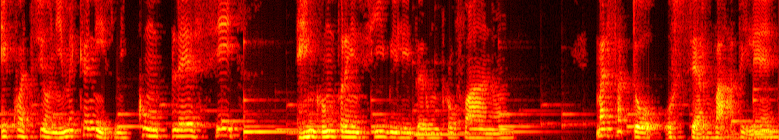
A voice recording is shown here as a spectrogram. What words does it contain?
equazioni e meccanismi complessi e incomprensibili per un profano. Ma il fatto osservabile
